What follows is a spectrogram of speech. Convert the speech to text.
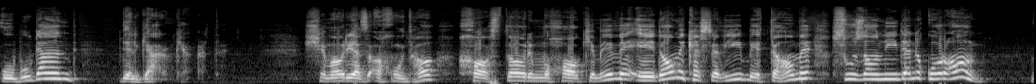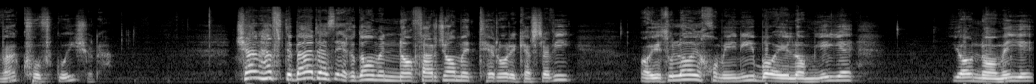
او بودند دلگرم کرد. شماری از آخوندها خواستار محاکمه و اعدام کسروی به اتهام سوزانیدن قرآن و کفرگویی شدند چند هفته بعد از اقدام نافرجام ترور کسروی آیت الله خمینی با اعلامیه یا نامه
